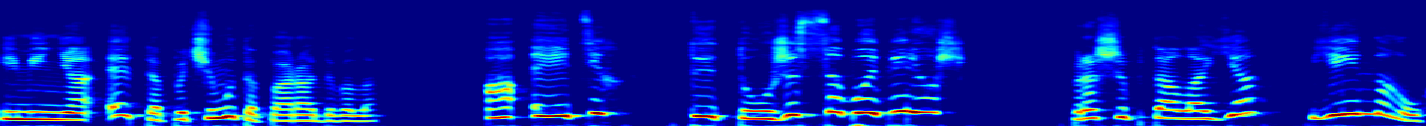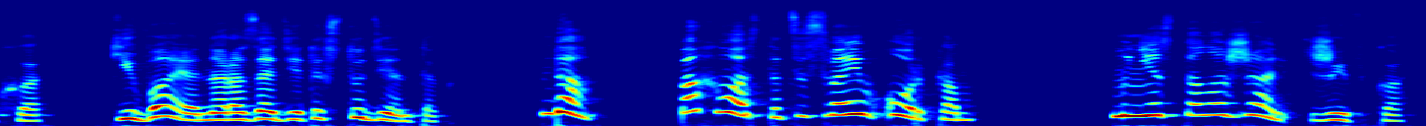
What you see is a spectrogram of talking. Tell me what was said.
и меня это почему-то порадовало. «А этих ты тоже с собой берешь?» – прошептала я ей на ухо, кивая на разодетых студенток. «Да, похвастаться своим орком». Мне стало жаль Живка –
